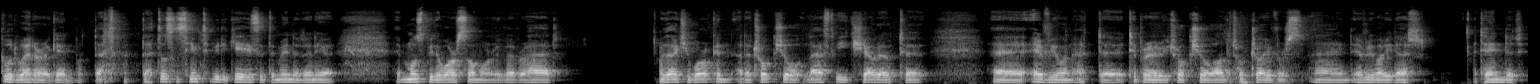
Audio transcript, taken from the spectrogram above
good weather again, but that that doesn't seem to be the case at the minute anyway. It must be the worst summer I've ever had. I was actually working at a truck show last week. Shout out to uh, everyone at the Tipperary Truck Show, all the truck drivers, and everybody that attended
